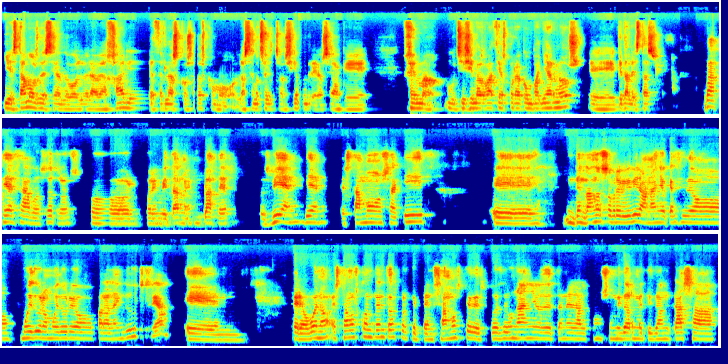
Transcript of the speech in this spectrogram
y estamos deseando volver a viajar y hacer las cosas como las hemos hecho siempre. O sea que, Gemma, muchísimas gracias por acompañarnos. Eh, ¿Qué tal estás? Gracias a vosotros por, invitarme, un placer. Pues bien, bien, estamos aquí eh, intentando sobrevivir a un año que ha sido muy duro, muy duro para la industria. Eh, pero bueno, estamos contentos porque pensamos que después de un año de tener al consumidor metido en casa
